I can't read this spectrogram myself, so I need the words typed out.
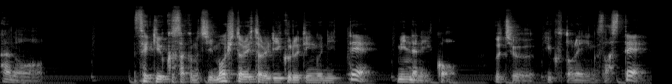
あの石油掘削のチームを一人一人リクルーティングに行ってみんなにこう宇宙行くトレーニングさせて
